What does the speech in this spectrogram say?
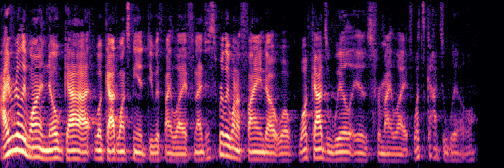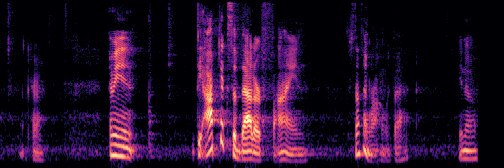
I really want to know God, what God wants me to do with my life, and I just really want to find out what God's will is for my life. What's God's will? Okay. I mean, the optics of that are fine. There's nothing wrong with that, you know?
